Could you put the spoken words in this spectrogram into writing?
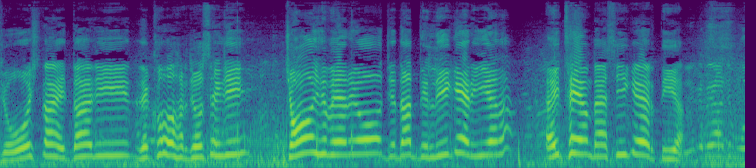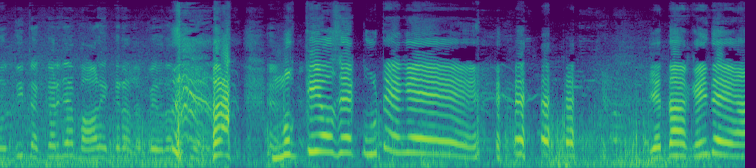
ਜੋਸ਼ ਤਾਂ ਇਦਾਂ ਜੀ ਦੇਖੋ ਹਰਜੋਤ ਸਿੰਘ ਜੀ ਚੌਂ ਸਵੇਰਿਓ ਜਿੱਦਾਂ ਦਿੱਲੀ ਘੇਰੀ ਆ ਨਾ ਇੱਥੇ ਅੰਬੈਸੀ ਘੇਰਤੀ ਆ। ਕਿਤੇ ਅੱਜ ਮੋਦੀ ਟੱਕਰ ਜਾ ਬਾਲ ਇੱਕ ਨਾ ਲੱਭੇ ਉਹਦਾ ਮੁੱਕੀ ਉਸੇ ਕੂਟੇਂਗੇ। ਜਿੱਦਾਂ ਕਹਿੰਦੇ ਆ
